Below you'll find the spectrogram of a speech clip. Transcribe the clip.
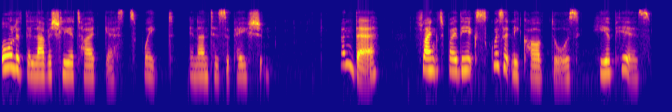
All of the lavishly attired guests wait in anticipation. And there, flanked by the exquisitely carved doors, he appears.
